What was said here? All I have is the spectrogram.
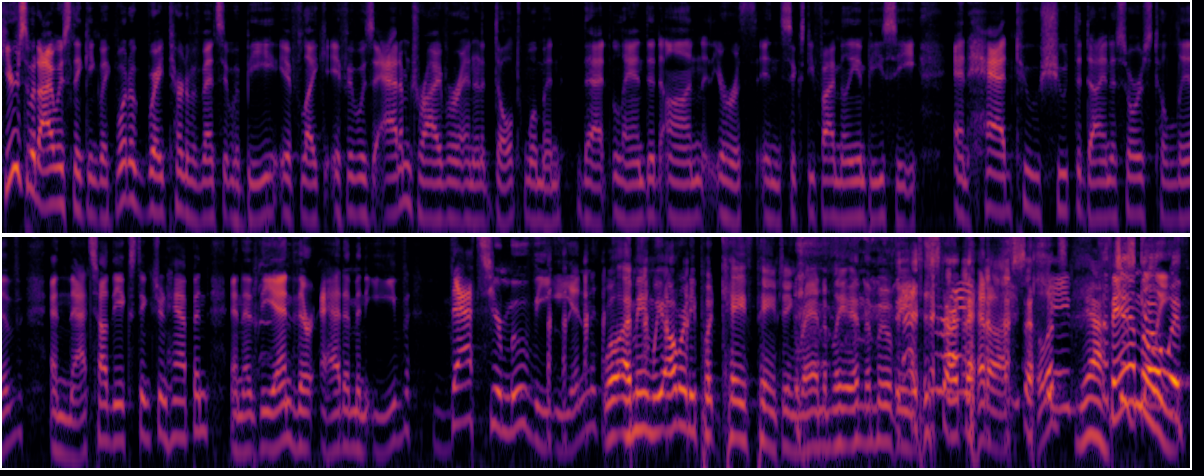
Here's what I was thinking: like, what a great turn of events it would be if, like, if it was Adam Driver and an adult woman that landed on Earth in 65 million BC and had to shoot the dinosaurs to live, and that's how the extinction happened. And at the end, they're Adam and Eve. That's your movie, Ian. Well, I mean, we already put cave painting randomly in the movie to start right. that off. So let's, Yeah. let's just go with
